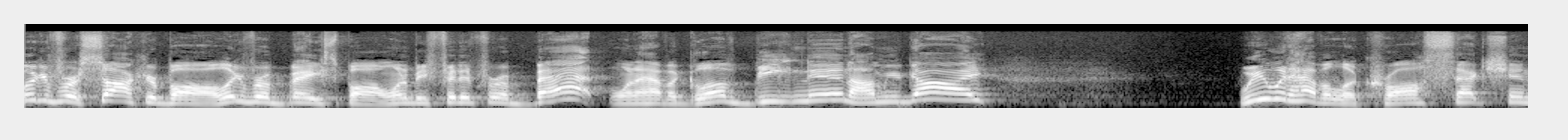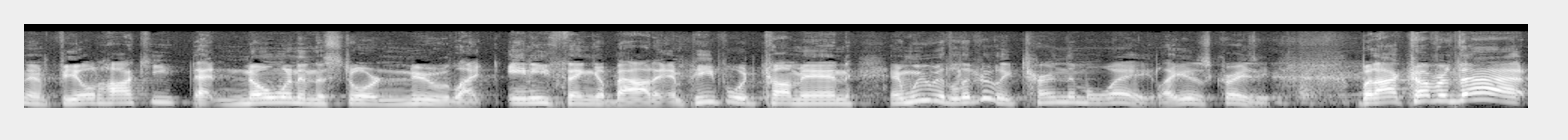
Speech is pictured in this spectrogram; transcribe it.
looking for a soccer ball, looking for a baseball, want to be fitted for a bat, want to have a glove beaten in, I'm your guy. We would have a lacrosse section and field hockey that no one in the store knew like anything about it. And people would come in and we would literally turn them away. Like it was crazy. But I covered that.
